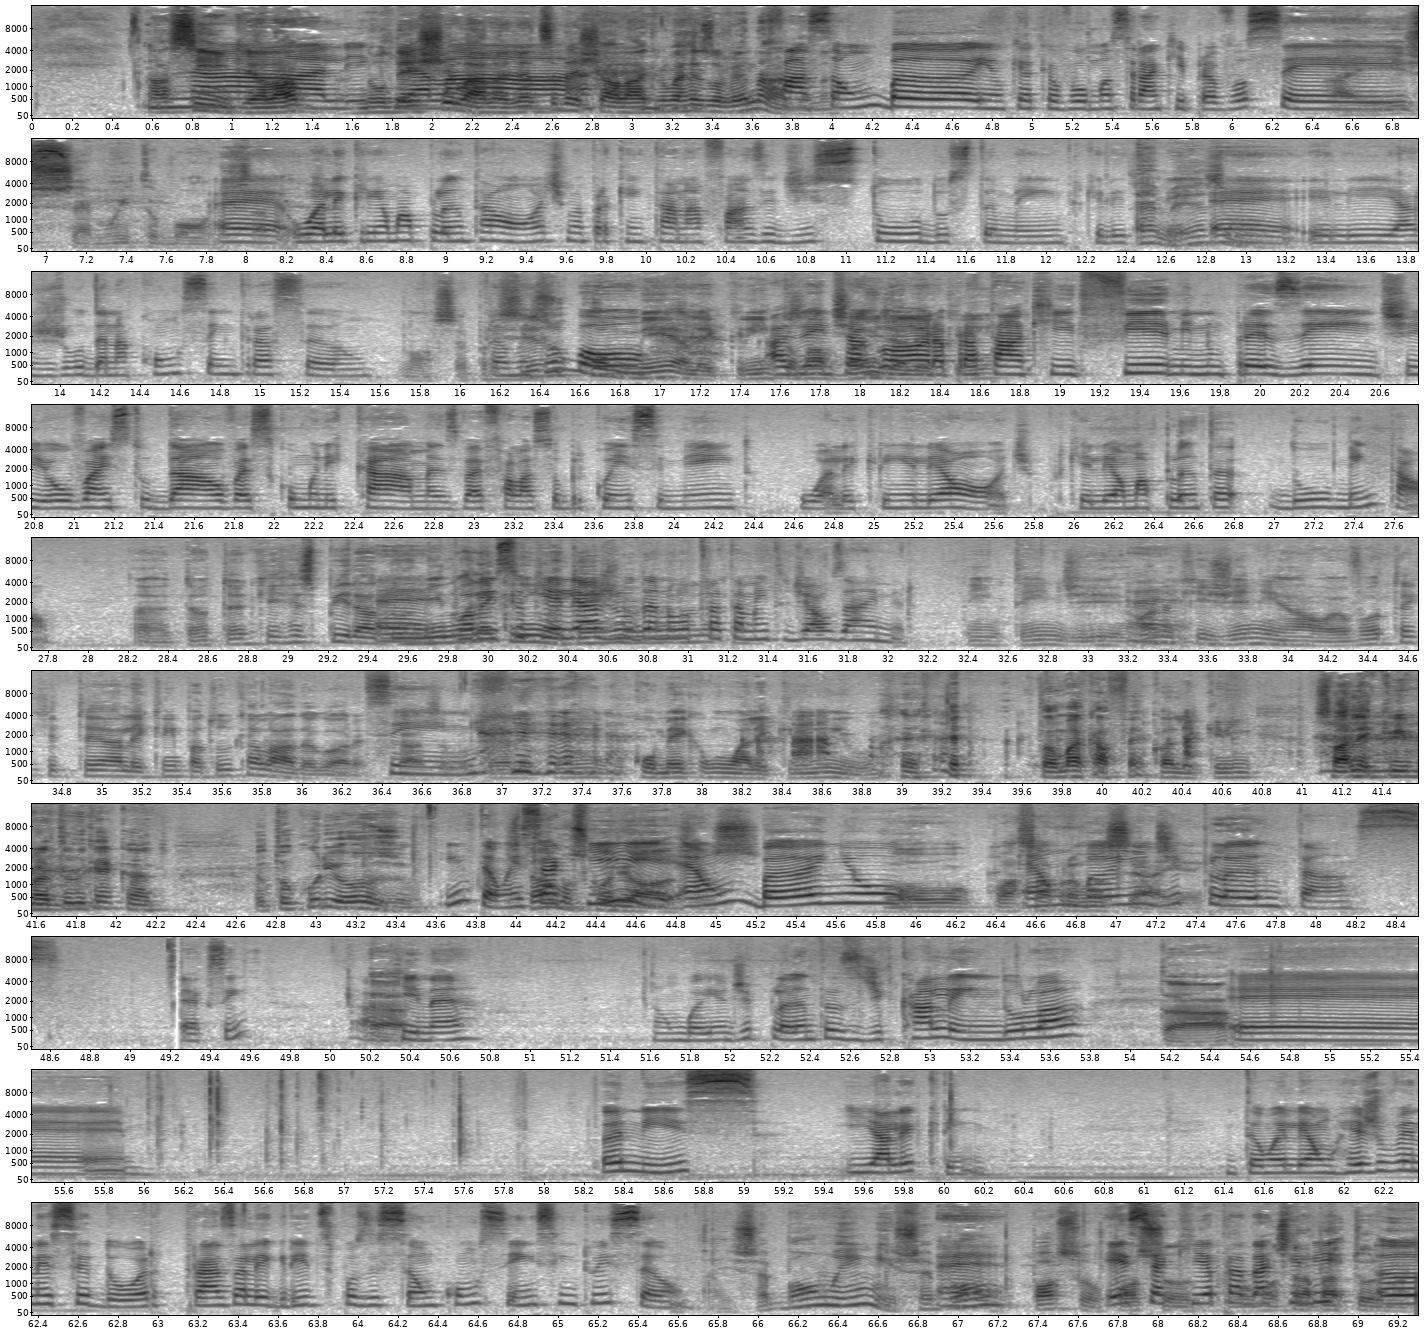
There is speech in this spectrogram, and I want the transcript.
Assim, que ela não que deixe ela lá, não adianta você deixar lá que não vai resolver nada, Faça né? um banho, que é o que eu vou mostrar aqui para Ah, vocês. isso é muito bom É, o alecrim é uma planta ótima para quem está na fase de estudos também, porque ele É mesmo? é, ele ajuda na concentração. Nossa, eu Então é preciso muito bom. comer alecrim, a tomar gente agora para estar aqui firme no presente, ou vai estudar, ou vai se comunicar, mas vai falar sobre conhecimento, o alecrim ele é ótimo, porque ele é uma planta do mental. Ah, então eu tenho que respirar, É, dormir no por alecrim. isso que eu ele que ajuda dormir no alecrim. tratamento de Alzheimer. Entendi. É. Olha que genial. Eu vou ter que ter alecrim pra tudo que é lado agora. Sim. casa. Vou, ter alecrim, vou comer com um alecrim, tomar café com alecrim, só alecrim pra tudo que é canto. Eu tô curioso. Então, esse Estamos aqui curiosos. é um banho Vou passar É um banho aí, de aqui. plantas. É assim? É. Aqui, né? É um banho de plantas de calêndula. Tá. É... anis e alecrim. Então ele é um rejuvenescedor, traz alegria, disposição, consciência e intuição. Ah, Isso é bom, hein? Isso é, bom. Posso, Esse posso aqui é para dar aquele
